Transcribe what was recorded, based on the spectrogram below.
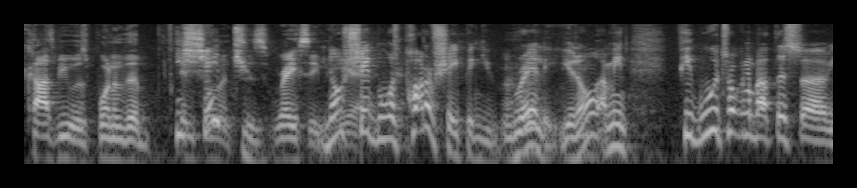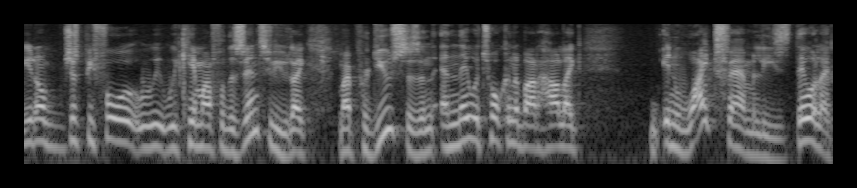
Cosby was one of the he shaped you. racing. You know, yeah. Mm-hmm. shape was part of shaping you, really. You know, I mean, people we were talking about this, uh, you know, just before we, we came out for this interview. Like my producers, and, and they were talking about how like. In white families, they were like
